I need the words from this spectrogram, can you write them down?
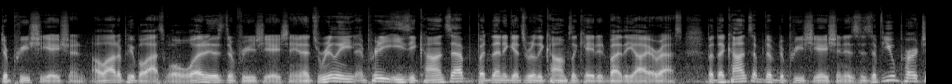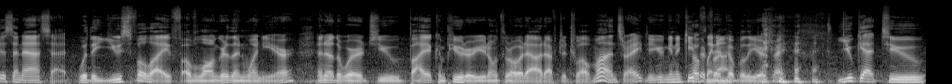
depreciation. A lot of people ask, well, what is depreciation? And it's really a pretty easy concept, but then it gets really complicated by the IRS. But the concept of depreciation is, is if you purchase an asset with a useful life of longer than one year, in other words, you buy a computer, you don't throw it out after 12 months, right? You're going to keep Hopefully it for not. a couple of years, right? you get to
